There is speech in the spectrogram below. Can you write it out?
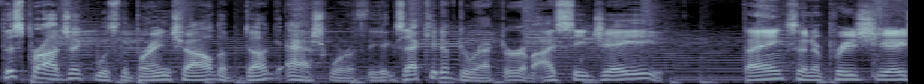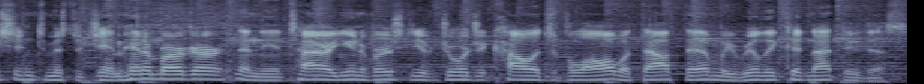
This project was the brainchild of Doug Ashworth, the executive director of ICJE. Thanks and appreciation to Mr. Jim Henneberger and the entire University of Georgia College of Law. Without them, we really could not do this.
